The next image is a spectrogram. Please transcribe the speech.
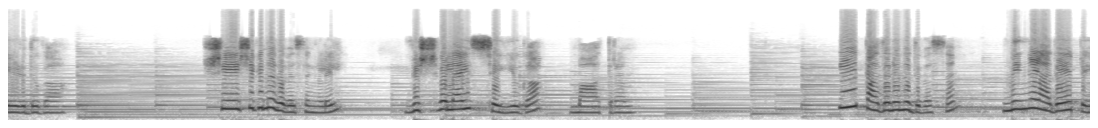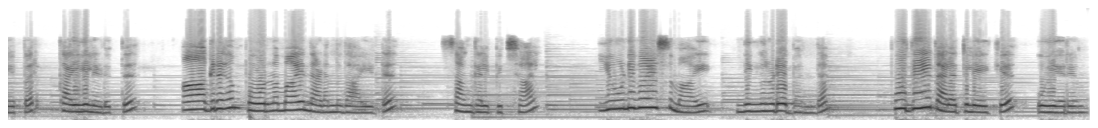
എഴുതുക. ശേഷിക്കുന്ന ദിവസങ്ങളിൽ വിഷ്വലൈസ് ചെയ്യുക മാത്രം. ഈ പതിനൊന്ന് ദിവസം നിങ്ങൾ അതേ പേപ്പർ കയ്യിലെടുത്ത് ആഗ്രഹം പൂർണമായി നടന്നതായിട്ട് സങ്കല്പിച്ചാൽ യൂണിവേഴ്സുമായി നിങ്ങളുടെ ബന്ധം പുതിയ തലത്തിലേക്ക് ഉയരും.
